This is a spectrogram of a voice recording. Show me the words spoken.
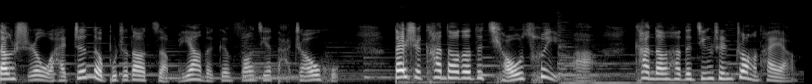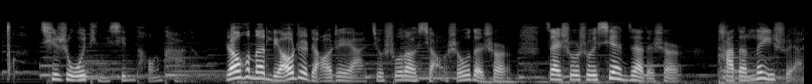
当时我还真的不知道怎么样的跟芳姐打招呼，但是看到她的憔悴啊，看到她的精神状态呀，其实我挺心疼她的。然后呢，聊着聊着呀，就说到小时候的事儿，再说说现在的事儿，她的泪水啊，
